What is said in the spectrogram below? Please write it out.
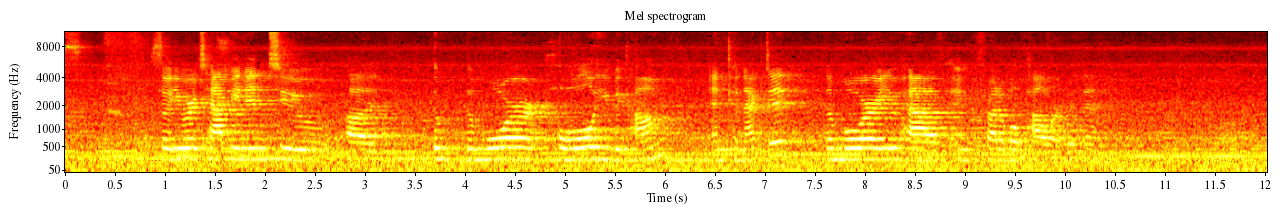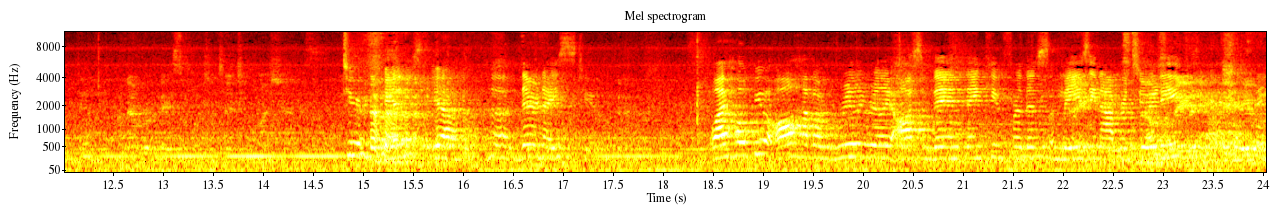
So you are tapping into uh, the, the more whole you become and connected, the more you have incredible power within. I never pay so much attention to my shins. To your kids? yeah, they're nice too. Well, I hope you all have a really, really awesome day and thank you for this amazing opportunity. Thank you.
